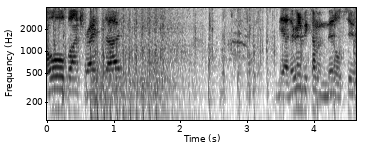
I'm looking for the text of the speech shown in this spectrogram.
whole bunch right side. Yeah, they're gonna be coming middle too. Yeah,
